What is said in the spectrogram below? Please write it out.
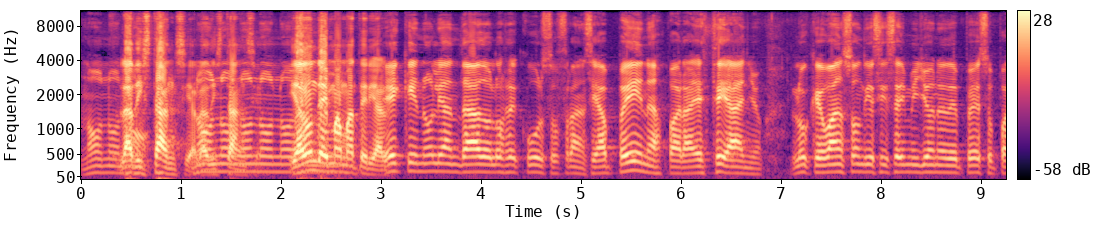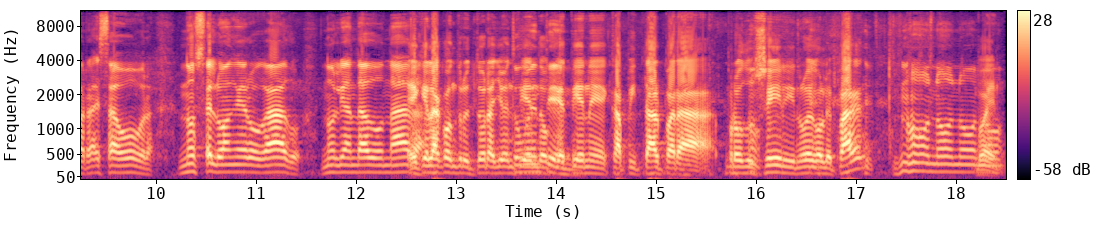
No, no, la distancia, la distancia. No, ¿Y a dónde hay más material? Es que no le han dado los recursos, Francia. Apenas para este año lo que van son 16 millones de pesos para esa obra. No se lo han erogado, no le han dado nada. Es que la constructora yo entiendo que tiene capital para producir y luego le pagan. No, no, no, no.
